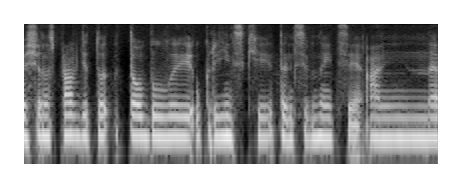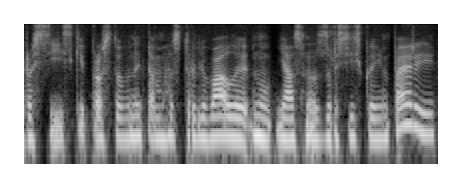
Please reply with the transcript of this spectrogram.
що насправді то, то були українські танцівниці, а не російські. Просто вони там гастролювали, ну ясно, з Російської імперії.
